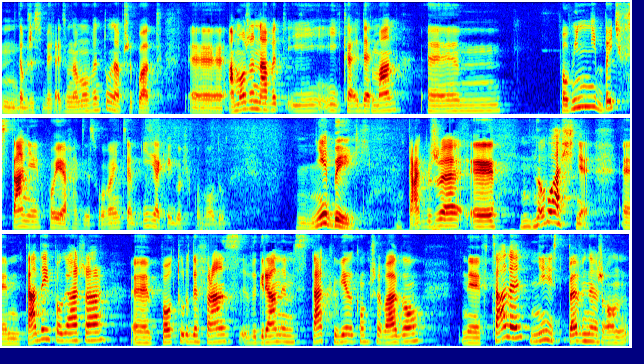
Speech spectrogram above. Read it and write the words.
Mm, dobrze sobie radził na Momentu na przykład, e, a może nawet i, i Kelderman powinni być w stanie pojechać ze Słoweńcem i z jakiegoś powodu nie byli. Także, e, no właśnie, Tadej Pogaczar e, po Tour de France wygranym z tak wielką przewagą wcale nie jest pewne, że on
